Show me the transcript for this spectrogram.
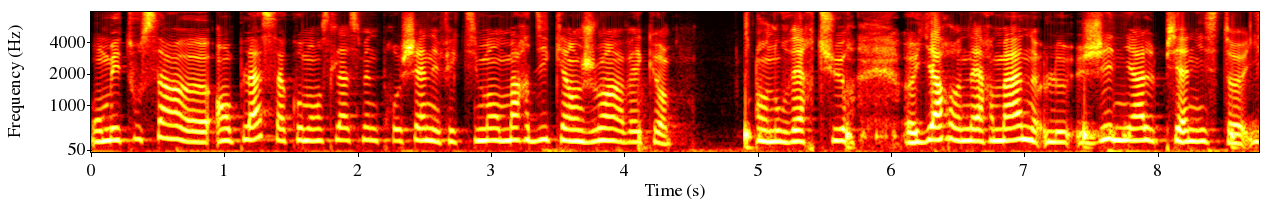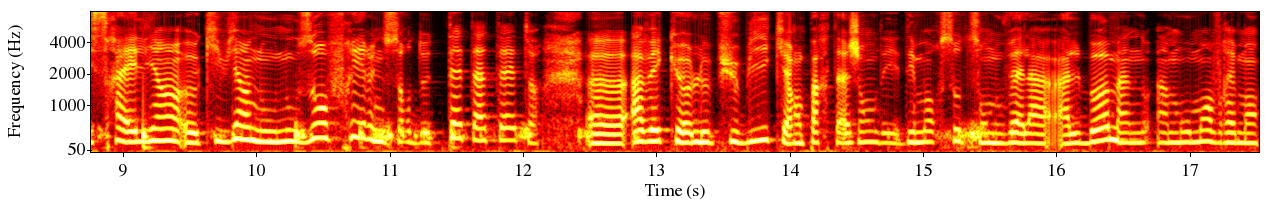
on met tout ça euh, en place. Ça commence la semaine prochaine, effectivement, mardi 15 juin, avec euh, en ouverture, euh, Yaron Herman, le génial pianiste israélien euh, qui vient nous, nous offrir une sorte de tête-à-tête euh, avec le public en partageant des, morceaux de son nouvel album, un, moment vraiment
